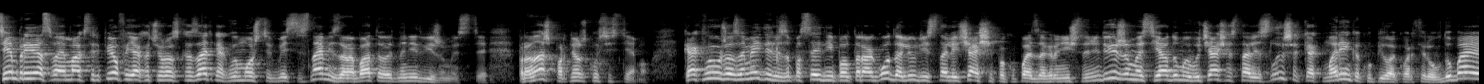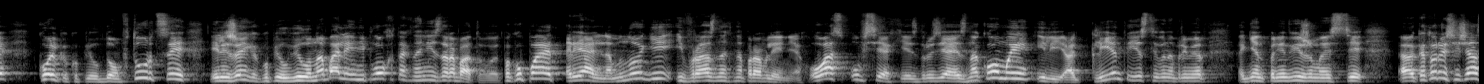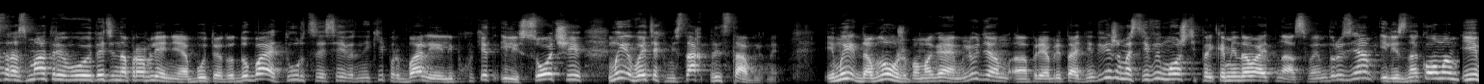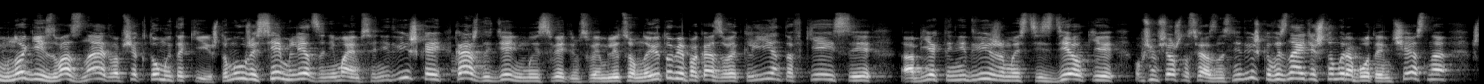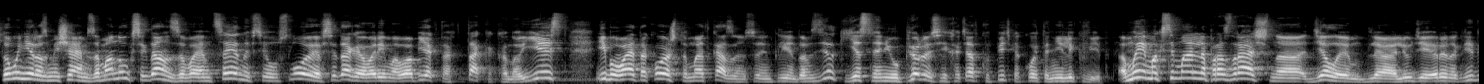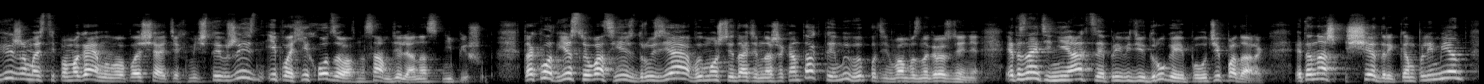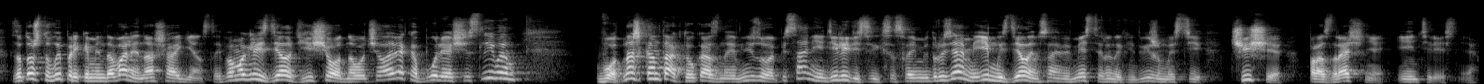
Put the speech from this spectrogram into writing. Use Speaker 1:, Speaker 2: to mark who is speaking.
Speaker 1: Всем привет, с вами Макс Репьев, и я хочу рассказать, как вы можете вместе с нами зарабатывать на недвижимости, про нашу партнерскую систему. Как вы уже заметили, за последние полтора года люди стали чаще покупать заграничную недвижимость. Я думаю, вы чаще стали слышать, как Маринка купила квартиру в Дубае, Колька купил дом в Турции, или Женька купил виллу на Бали и неплохо так на ней зарабатывают. Покупают реально многие и в разных направлениях. У вас у всех есть друзья и знакомые, или клиенты, если вы, например, агент по недвижимости, которые сейчас рассматривают эти направления, будь то это Дубай, Турция, Северный Кипр, Бали или Пхукет или Сочи. Мы в этих местах представлены. И мы давно уже помогаем людям а, приобретать недвижимость, и вы можете порекомендовать нас своим друзьям или знакомым. И многие из вас знают вообще, кто мы такие, что мы уже 7 лет занимаемся недвижкой. Каждый день мы светим своим лицом на ютубе, показывая клиентов, кейсы, объекты недвижимости, сделки, в общем, все, что связано с недвижкой. Вы знаете, что мы работаем честно, что мы не размещаем заманук, всегда называем цены, все условия, всегда говорим об объектах так, как оно есть. И бывает такое, что мы отказываем своим клиентам в сделке, если они уперлись и хотят купить какой-то неликвид. Мы максимально прозрачно делаем для людей рынок недвижимости, помогаем им воплощать их мечты в жизнь и плохих отзывов на самом деле о нас не пишут. Так вот, если у вас есть друзья, вы можете дать им наши контакты, и мы выплатим вам вознаграждение. Это, знаете, не акция «Приведи друга и получи подарок». Это наш щедрый комплимент за то, что вы порекомендовали наше агентство и помогли сделать еще одного человека более счастливым, вот, наши контакты указаны внизу в описании, делитесь их со своими друзьями, и мы сделаем с вами вместе рынок недвижимости чище, прозрачнее и интереснее.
